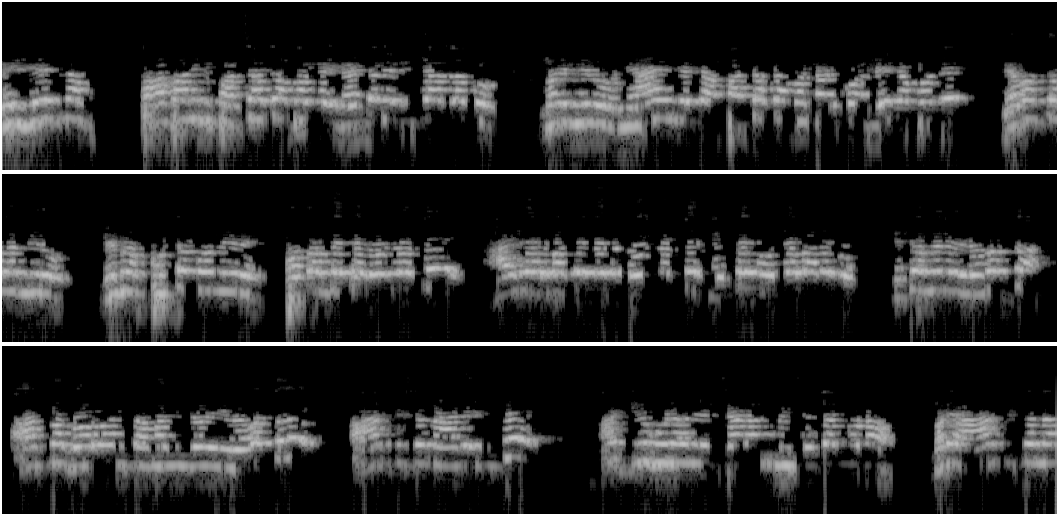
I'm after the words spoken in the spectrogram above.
మీరు చేసిన పాపానికి పశ్చాత్తాపంగా వెంటనే విద్యార్థులకు మరి మీరు న్యాయం చేసి ఆ పశ్చాత్తాపం కనుక్కోండి. లేకపోతే వ్యవస్థలో మీరు మిమ్మల్ని పుట్టకొని పొత్తం పెట్టే రోజులు వస్తే ఆయుధాలు పెట్టే రోజులు వస్తే ముప్పై ఉద్యోగాలకు సిద్ధమైన వ్యవస్థ ఆత్మగౌరవానికి సంబంధించిన ఈ వ్యవస్థలో ఆర్టిస్టులను ఆదేశిస్తే అగ్ని కూడా చేయడానికి మేము సిద్ధంగా ఉన్నాం మరి ఆర్టిస్టులు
